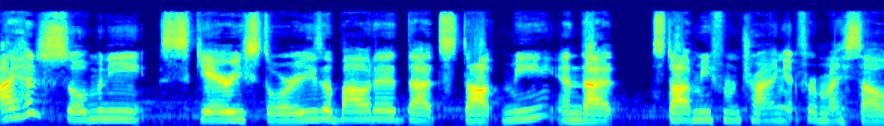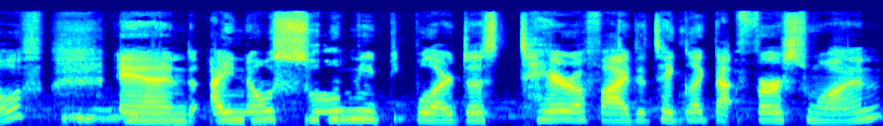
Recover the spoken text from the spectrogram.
i had so many scary stories about it that stopped me and that stop me from trying it for myself. Mm-hmm. And I know so many people are just terrified to take like that first one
